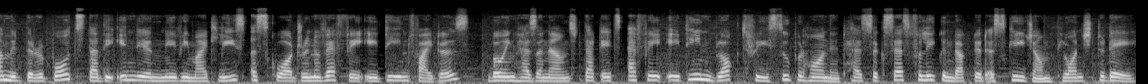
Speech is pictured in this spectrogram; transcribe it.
Amid the reports that the Indian Navy might lease a squadron of FA-18 fighters, Boeing has announced that its FA-18 Block 3 Super Hornet has successfully conducted a ski jump launch today,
